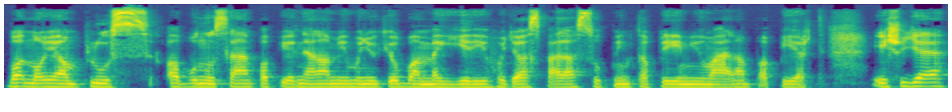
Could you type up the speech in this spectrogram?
van olyan plusz a bónusz állampapírnál, ami mondjuk jobban megéri, hogy azt választjuk, mint a prémium állampapírt. És ugye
